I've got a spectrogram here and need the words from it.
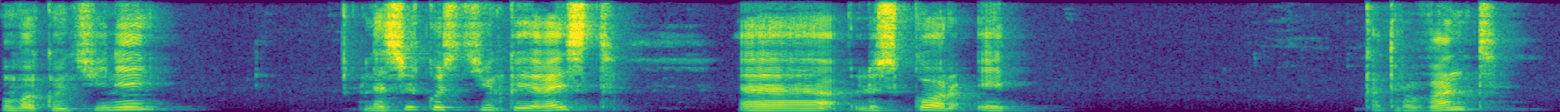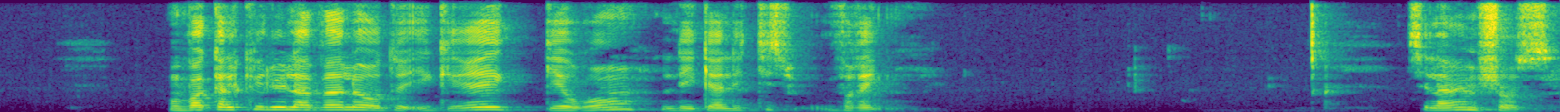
On va continuer. La seule question qui reste, euh, le score est 80. On va calculer la valeur de y qui rend l'égalité vraie. C'est la même chose.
